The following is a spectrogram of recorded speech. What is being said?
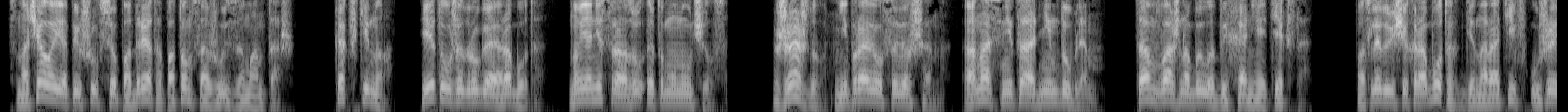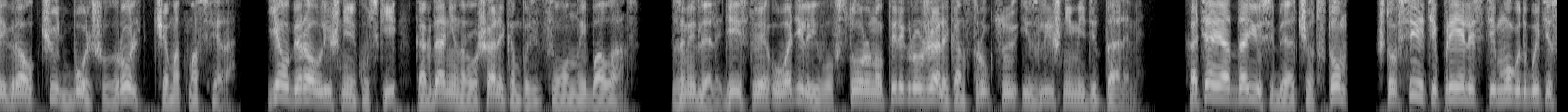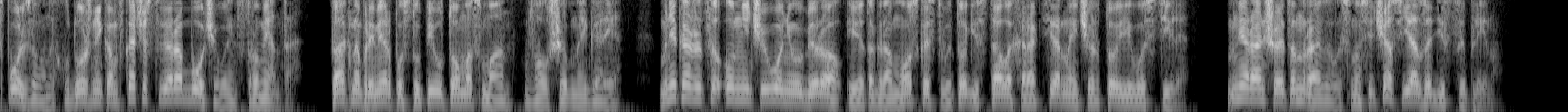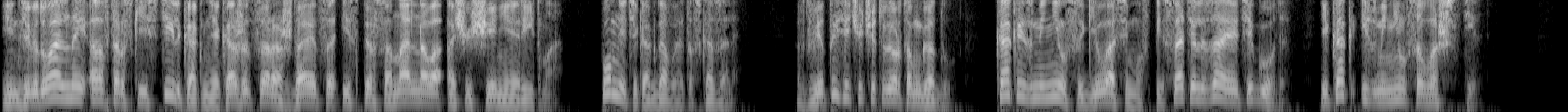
Сначала я пишу все подряд, а потом сажусь за монтаж. Как в кино. И это уже другая работа. Но я не сразу этому научился. Жажду не правил совершенно. Она снята одним дублем. Там важно было дыхание текста. В последующих работах, где нарратив уже играл чуть большую роль, чем атмосфера, я убирал лишние куски, когда они нарушали композиционный баланс. Замедляли действие, уводили его в сторону, перегружали конструкцию излишними деталями. Хотя я отдаю себе отчет в том, что все эти прелести могут быть использованы художником в качестве рабочего инструмента. Так, например, поступил Томас Ман в «Волшебной горе». Мне кажется, он ничего не убирал, и эта громоздкость в итоге стала характерной чертой его стиля. Мне раньше это нравилось, но сейчас я за дисциплину. Индивидуальный авторский стиль, как мне кажется, рождается из персонального ощущения ритма. Помните, когда вы это сказали? В 2004 году как изменился Геласимов писатель за эти годы? И как изменился ваш стиль?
